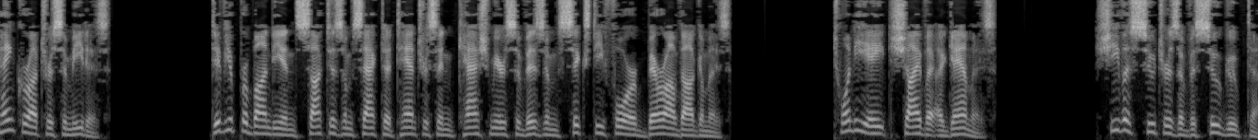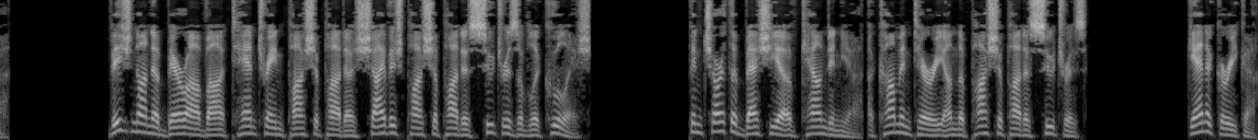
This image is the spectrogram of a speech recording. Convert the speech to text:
Pancaratra Samhitas Divyaprabandhiyan Saktasam Sakta Tantrasan Kashmir Shaivism 64 Bhairavagamas 28 Shaiva Agamas Shiva Sutras of Vasugupta. Vijnana Bhairava Tantrain Pashupada Shaivashpashupada Sutras of Lakulish. Panchartha Bhashya of Kaundinya a commentary on the Pashupada Sutras. Ganakarika.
